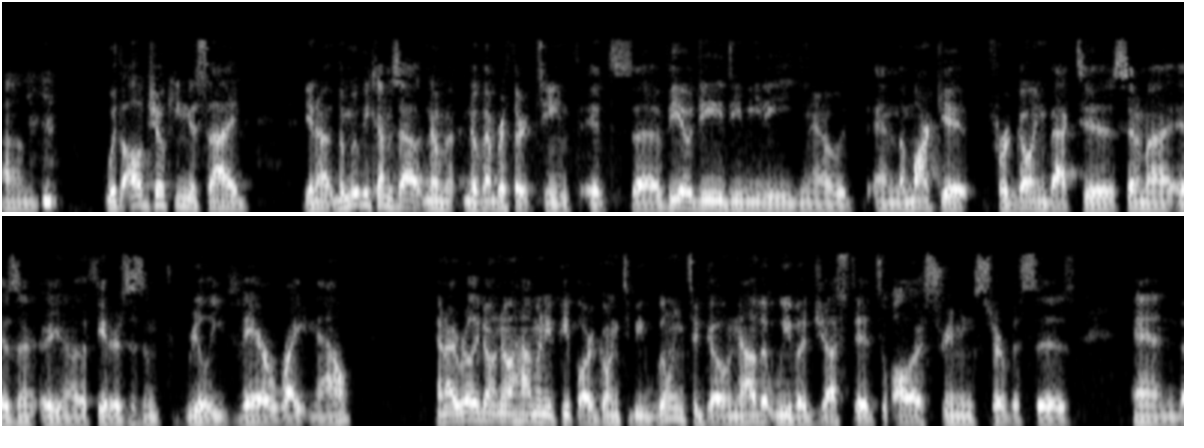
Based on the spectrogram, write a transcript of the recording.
Um, with all joking aside, you know the movie comes out no, November thirteenth. It's uh, VOD, DVD, you know, and the market for going back to cinema isn't, you know, the theaters isn't really there right now. And I really don't know how many people are going to be willing to go now that we've adjusted to all our streaming services and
